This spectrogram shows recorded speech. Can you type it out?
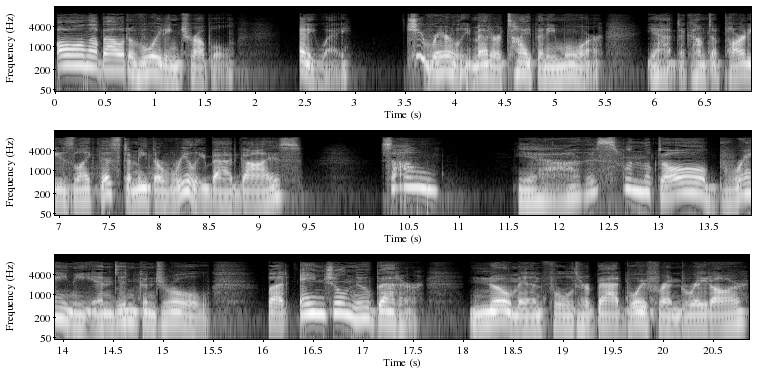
all about avoiding trouble. Anyway, she rarely met her type anymore. You had to come to parties like this to meet the really bad guys. So, yeah, this one looked all brainy and in control. But Angel knew better. No man fooled her bad boyfriend radar.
